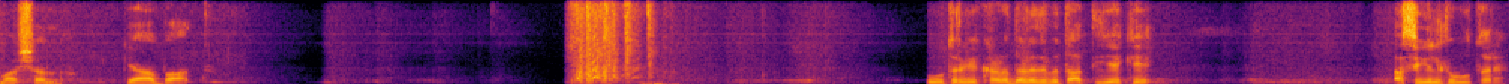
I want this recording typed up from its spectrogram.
माशाल्लाह, क्या बात। कबूतर की खड़दड़ बताती है कि असील कबूतर है।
